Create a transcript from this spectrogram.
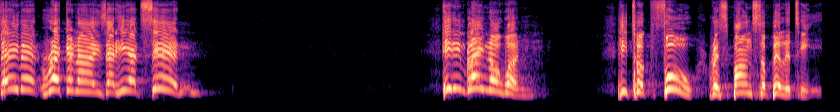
David recognized that he had sinned. He didn't blame no one. He took full responsibility.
